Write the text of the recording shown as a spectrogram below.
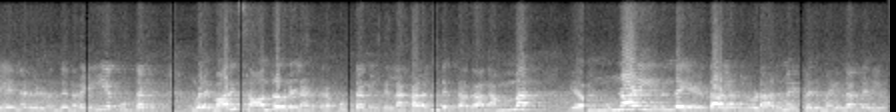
இளைஞர்கள் வந்து நிறைய கூட்டங்கள் உங்களை மாதிரி சான்றோர்கள் நடத்துற கூட்டங்களுக்கு எல்லாம் கலந்துக்கிட்டாதான் நம்ம முன்னாடி இருந்த எழுத்தாளர்களோட அருமை பெருமை எல்லாம் தெரியும்.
